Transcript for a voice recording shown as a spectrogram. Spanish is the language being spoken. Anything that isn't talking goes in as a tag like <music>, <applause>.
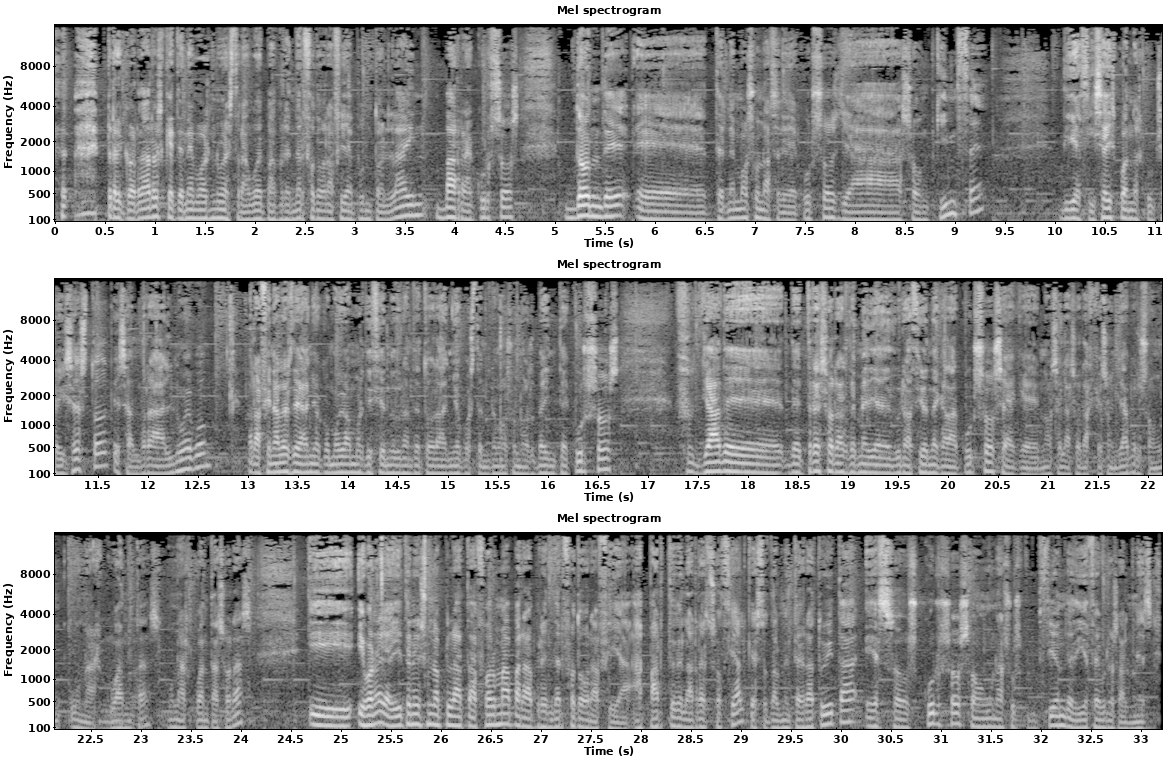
<laughs> Recordaros que tenemos nuestra web aprenderfotografía.online barra cursos donde eh, tenemos una serie de cursos, ya son 15, 16 cuando escuchéis esto, que saldrá el nuevo. Para finales de año, como íbamos diciendo durante todo el año, pues tendremos unos 20 cursos, ya de, de 3 horas de media de duración de cada curso, o sea que no sé las horas que son ya, pero son unas cuantas, unas cuantas horas. Y, bueno, y allí tenéis una plataforma para aprender fotografía, aparte de la red social, que es totalmente gratuita. Esos cursos son una suscripción de 10 euros al mes.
